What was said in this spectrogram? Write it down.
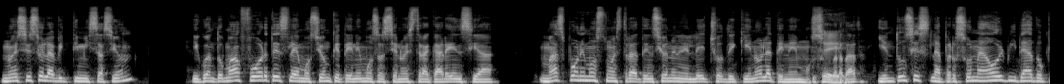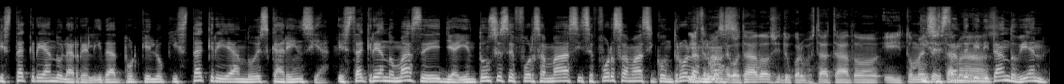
¿No es eso la victimización? Y cuanto más fuerte es la emoción que tenemos hacia nuestra carencia, más ponemos nuestra atención en el hecho de que no la tenemos, ¿verdad? Y entonces la persona ha olvidado que está creando la realidad porque lo que está creando es carencia. Está creando más de ella y entonces se esfuerza más y se esfuerza más y controla y están más. más agotados y tu cuerpo está atado y tu y mente se está están más... debilitando bien.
